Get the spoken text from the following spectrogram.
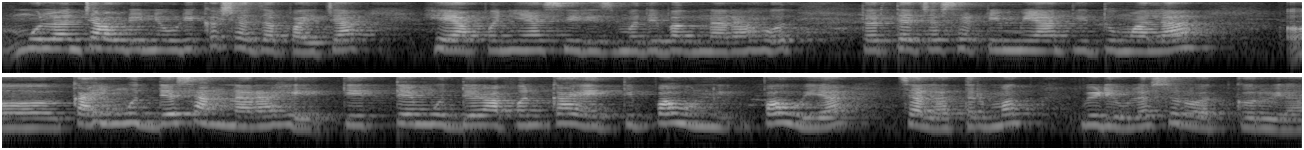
मुलांच्या आवडीनिवडी कशा जपायच्या हे आपण या सिरीजमध्ये बघणार आहोत. तर त्याच्यासाठी मी आधी तुम्हाला काही मुद्दे सांगणार आहे. ते ते मुद्दे आपण काय आहेत ती पाहून पाहूया. चला तर मग व्हिडिओला सुरुवात करूया.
